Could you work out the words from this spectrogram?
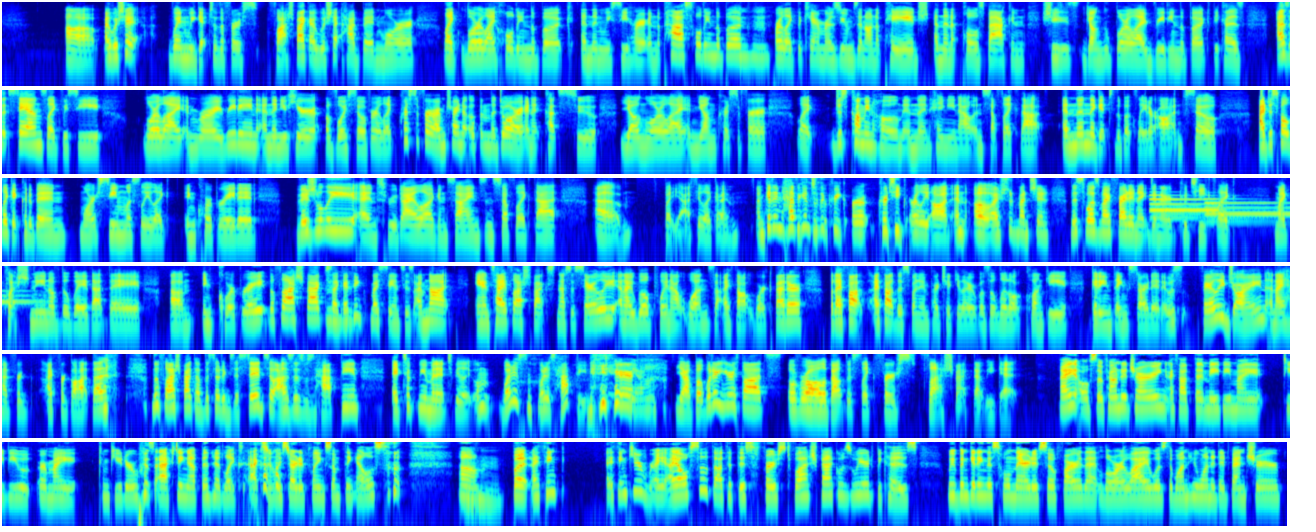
uh, I wish it when we get to the first flashback. I wish it had been more like Lorelai holding the book and then we see her in the past holding the book mm-hmm. or like the camera zooms in on a page and then it pulls back and she's young Lorelai reading the book because as it stands like we see Lorelai and Rory reading and then you hear a voiceover like Christopher I'm trying to open the door and it cuts to young Lorelai and young Christopher like just coming home and then hanging out and stuff like that and then they get to the book later on. So I just felt like it could have been more seamlessly like incorporated visually and through dialogue and signs and stuff like that. Um, but yeah, I feel like I'm I'm getting heavy into the creek er, critique early on. And oh, I should mention this was my Friday night dinner critique, like my questioning of the way that they um, incorporate the flashbacks. Mm-hmm. Like I mm-hmm. think my stance is I'm not anti flashbacks necessarily, and I will point out ones that I thought work better. But I thought I thought this one in particular was a little clunky getting things started. It was fairly jarring, and I had for I forgot that the flashback episode existed. So as this was happening, it took me a minute to be like, um, what is what is happening here? Yeah. Yeah. But what are your thoughts overall about this like first flashback that we get? I also found it jarring. I thought that maybe my TV or my computer was acting up and had like accidentally started playing something else. um, mm-hmm. But I think I think you're right. I also thought that this first flashback was weird because we've been getting this whole narrative so far that Lorelai was the one who wanted adventure,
